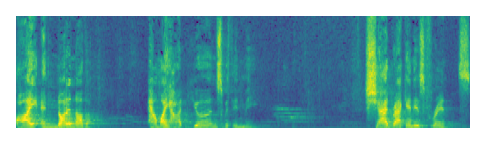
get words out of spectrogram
I and not another. How my heart yearns within me. Shadrach and his friends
